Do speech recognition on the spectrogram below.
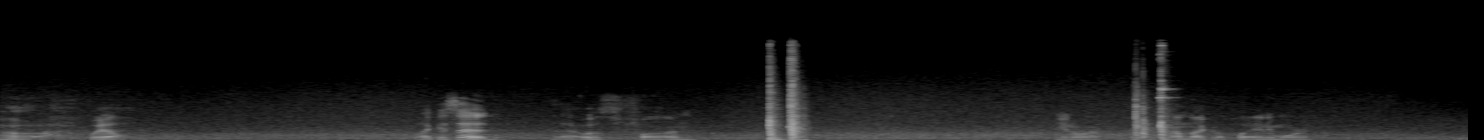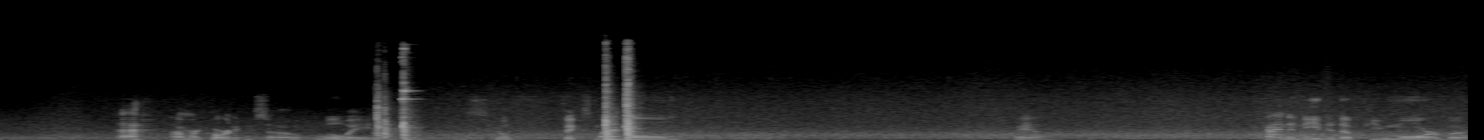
well, like I said, that was fun. You know what? I'm not going to play anymore. Eh, I'm recording, so we'll wait. Let's go fix my home. Well, kind of needed a few more, but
